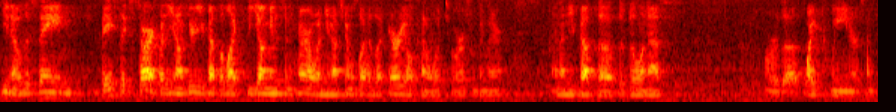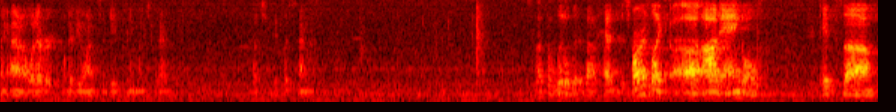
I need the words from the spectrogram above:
you know, the same basic start, but you know, here you've got the like, the young innocent heroine, you know, she almost has an Ariel kind of look to her or something there. And then you've got the, the villainess, or the white queen or something, I don't know, whatever, whatever you want it to be, pretty much there. But you get the sense. So that's a little bit about heads. As far as like uh, odd angles, it's, um,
